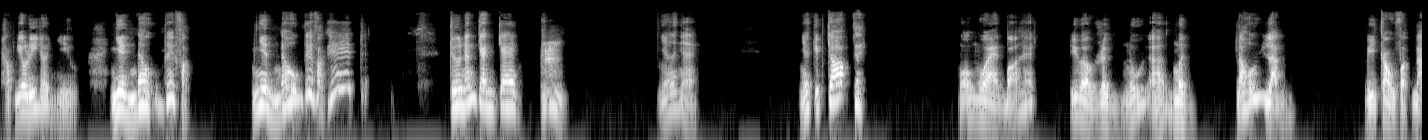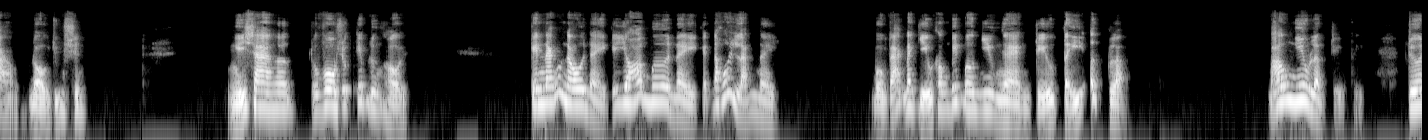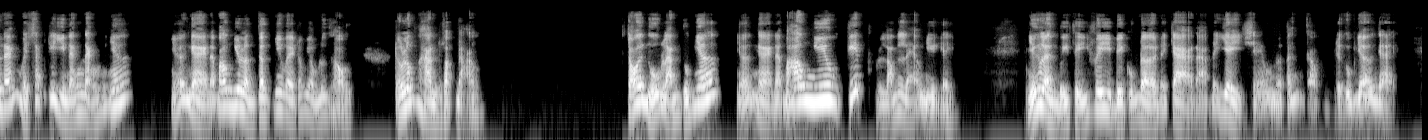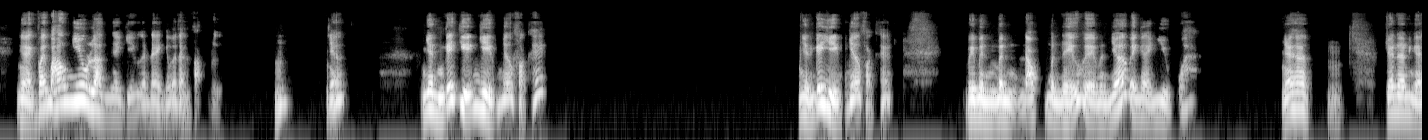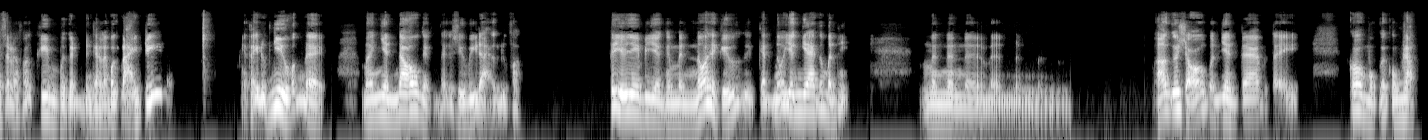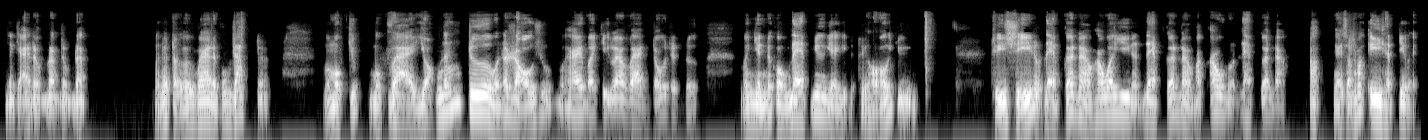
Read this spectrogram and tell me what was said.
Học giáo lý cho nhiều. Nhìn đâu cũng thấy Phật. Nhìn đâu cũng thấy Phật hết. Trưa nắng chang chang. Nhớ ngài. Nhớ kiếp chót thôi. Một ông hoàng bỏ hết. Đi vào rừng núi ở mình đói lạnh vì cầu Phật đạo độ chúng sinh. Nghĩ xa hơn, tôi vô số kiếp luân hồi. Cái nắng nôi này, cái gió mưa này, cái đói lạnh này, Bồ Tát đã chịu không biết bao nhiêu ngàn triệu tỷ ức lần. Bao nhiêu lần triệu tỷ? Trưa nắng mày sách cái gì nặng nặng, nhớ. Nhớ ngài đã bao nhiêu lần cực như vậy trong vòng luân hồi, trong lúc hành Phật đạo. Tối ngủ lạnh cũng nhớ nhớ ngài đã bao nhiêu kiếp lạnh lẽo như vậy. Những lần bị thị phi, bị cuộc đời nó trà đạp, nó dày xéo, nó tấn công thì cũng nhớ ngài. Ngài phải bao nhiêu lần ngài chịu cái này mới thành phật được. Ừ? nhớ. Nhìn cái chuyện gì cũng nhớ phật hết. Nhìn cái gì cũng nhớ phật hết. Vì mình mình đọc, mình hiểu về, mình nhớ về ngài nhiều quá. Nhớ ha? Cho nên ngài sẽ là phát kim mà ngài là bậc đại trí ngài thấy được nhiều vấn đề mà nhìn đâu ngài cũng thấy cái sự vĩ đại của đức phật ví dụ như bây giờ mình nói theo kiểu cách nói dân gian của mình ấy. Mình, mình, mình, mình, mình ở cửa sổ mình nhìn ra mình thấy có một cái con rạch nó chạy róc rách róc rách mà nó trời ơi ma là con rạch đó. mà một chút một vài giọt nắng trưa mà nó rộ xuống hai ba chiếc lá vàng trôi trên nước mà nhìn nó còn đẹp như vậy thì hỏi chứ thụy sĩ nó đẹp cỡ nào hawaii nó đẹp cỡ nào bắc âu nó đẹp cỡ nào. À, ngày sau nó bắt y hệt như vậy.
